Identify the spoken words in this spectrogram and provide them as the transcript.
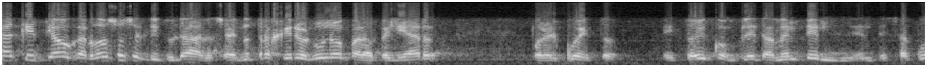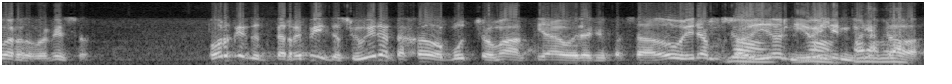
a que Thiago Cardoso es el titular, o sea, no trajeron uno para pelear por el puesto. Estoy completamente en, en desacuerdo con eso. Porque, te, repito, si hubiera atajado mucho más Thiago el año pasado, hubiéramos No, sabido el nivel no, en que estaba.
